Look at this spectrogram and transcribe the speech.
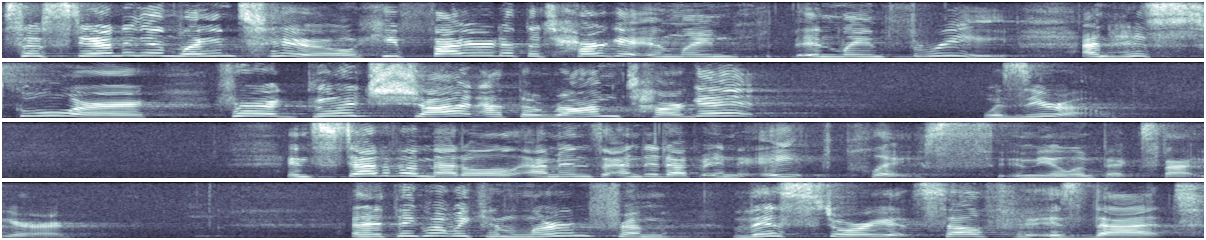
So, standing in lane two, he fired at the target in lane, in lane three, and his score for a good shot at the wrong target was zero. Instead of a medal, Emmons ended up in eighth place in the Olympics that year. And I think what we can learn from this story itself is that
